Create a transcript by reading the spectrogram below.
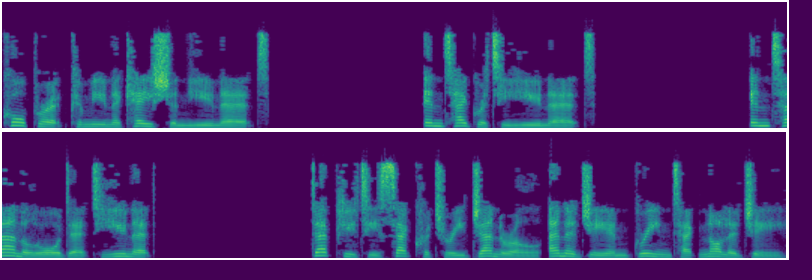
Corporate Communication Unit Integrity Unit Internal Audit Unit Deputy Secretary General Energy and Green Technology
